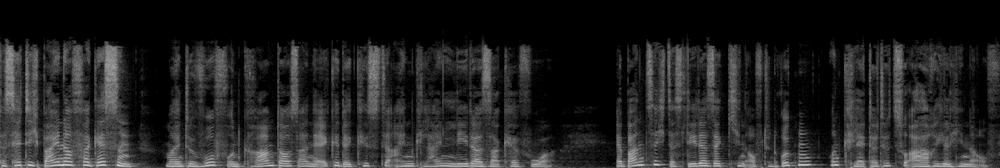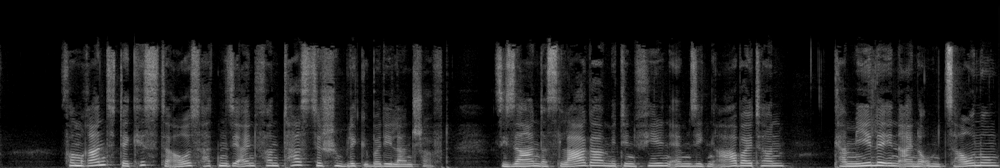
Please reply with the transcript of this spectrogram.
das hätte ich beinahe vergessen, meinte Wuff und kramte aus einer Ecke der Kiste einen kleinen Ledersack hervor. Er band sich das Ledersäckchen auf den Rücken und kletterte zu Ariel hinauf. Vom Rand der Kiste aus hatten sie einen fantastischen Blick über die Landschaft. Sie sahen das Lager mit den vielen emsigen Arbeitern, Kamele in einer Umzaunung,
